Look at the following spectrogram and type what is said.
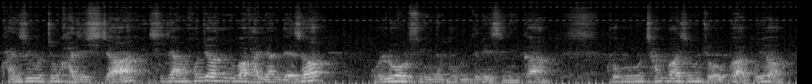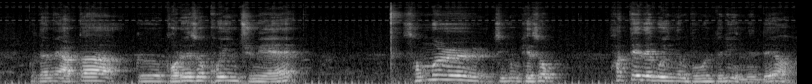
관심을 좀 가지시자 시장 호전과 관련돼서 올라올 수 있는 부분들이 있으니까 그 부분 참고하시면 좋을 것 같고요. 그 다음에 아까 그 거래소 코인 중에 선물 지금 계속 확대되고 있는 부분들이 있는데요.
